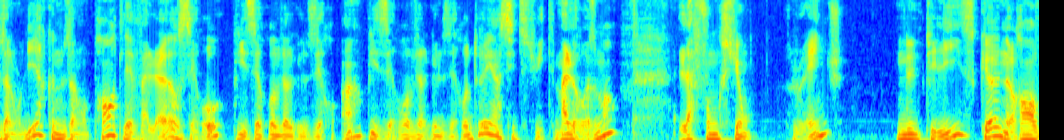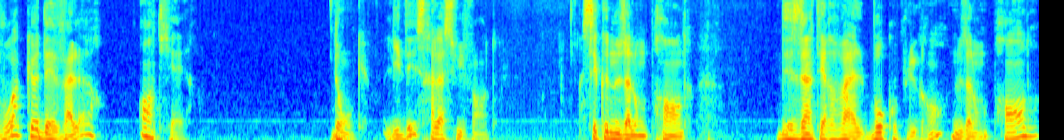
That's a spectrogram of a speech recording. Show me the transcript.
nous allons dire que nous allons prendre les valeurs 0, puis 0,01, puis 0,02, et ainsi de suite. Malheureusement, la fonction range n'utilise que, ne renvoie que des valeurs entières. Donc, l'idée sera la suivante. C'est que nous allons prendre des intervalles beaucoup plus grands. Nous allons prendre,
